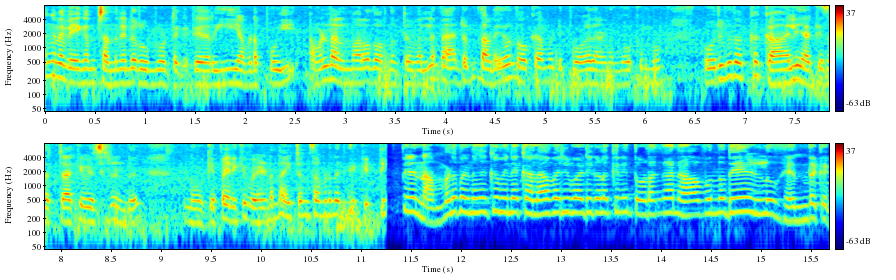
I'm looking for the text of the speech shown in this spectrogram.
അങ്ങനെ വേഗം ചന്ദ്രന്റെ റൂമിലോട്ടൊക്കെ കയറി അവിടെ പോയി. അവളുടെ അൽമാറ തുറന്നിട്ട് വല്ല പാന്റും തടയോ നോക്കാൻ വേണ്ടി പോയതാണ്. നോക്കുമ്പം ഒരുവിധമൊക്കെ കാലിയാക്കി സെറ്റാക്കി വെച്ചിട്ടുണ്ട്. നോക്കിയപ്പോൾ എനിക്ക് വേണ്ടുന്ന ഐറ്റംസ് അവിടെ നിന്ന് എനിക്ക് കിട്ടി. പിന്നെ നമ്മൾ പെണ്ണുങ്ങൾക്ക് പിന്നെ കലാപരിപാടികളൊക്കെ ഇനി തുടങ്ങാനാവുന്നതേ ഉള്ളൂ. എന്തൊക്കെ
